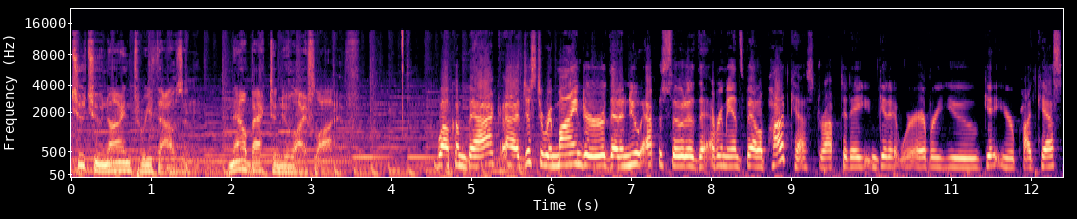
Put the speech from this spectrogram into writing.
229 3000. Now back to New Life Live. Welcome back. Uh, just a reminder that a new episode of the Every Man's Battle podcast dropped today. You can get it wherever you get your podcasts.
